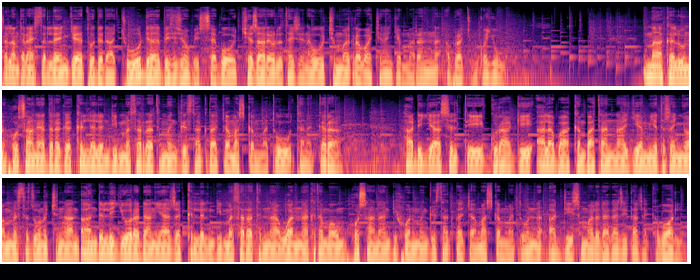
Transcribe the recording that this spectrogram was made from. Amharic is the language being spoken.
ሰላም ጤና ይስጥልኝ። የተወደዳችሁ የቤተሰብ ቤተሰቦች የዛሬው ዕለታዊ ዜናዎች ማቅረባችንን ጀመረን። አብራችን ቆዩ። ማዕከሉን ሆሳና ያደረገ ክልል እንዲመሰረት መንግሥት አቅጣጫ ማስቀመጡ ተነገረ። ሀዲያ፣ ስልጤ፣ ጉራጌ፣ አላባ፣ ከምባታና የም የተሰኙ አምስት ዞኖችና አንድ ልዩ ወረዳን የያዘ ክልል እንዲመሰረትና ዋና ከተማውም ሆሳና እንዲሆን መንግሥት አቅጣጫ ማስቀመጡን አዲስ ማለዳ ጋዜጣ ዘግበዋል።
